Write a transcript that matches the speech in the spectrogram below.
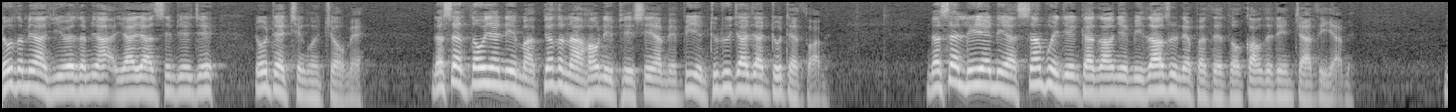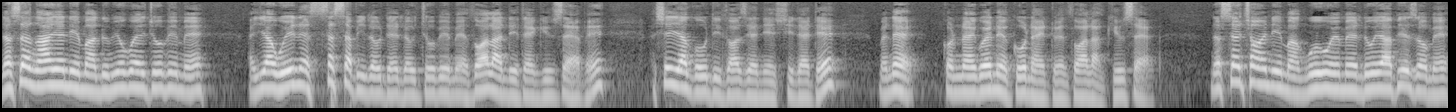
လုံးသမျှရည်ရွယ်သမျှအရာရာဆင်ပြေခြင်းတိုးတက်ခြင်းကိုကြုံမယ်23ရက်နေ့မှာပြဿနာဟောင်းတွေဖြေရှင်းရမယ်ပြီးရင်ထူးထူးခြားခြားတိုးတက်သွားမယ် 24ရက်နေ့ကစမ်းပွင့်ခြင်းကံကောင်းခြင်းမိသားစုနဲ့ပတ်သက်သောကောင်းတဲ့ကြားသိရမယ်25ရက်နေ့မှာလူမျိုးကွဲအကျိုးပေးမယ်အရာဝေးနဲ့ဆက်ဆက်ပြီးလုပ်တဲ့လုပ်ကြိုးပေးမယ်သွားလာနေတဲ့ကျူးဆက်မယ်အရှိရက်ကိုတည်သွားစေနေရှိတတ်တယ်မနေ့9နိုင်ခွဲနဲ့9နိုင်တွင်သွားလာကျူးဆက်26ရက်နေ့မှာငွေဝင်မယ်လိုရာပြည့်စုံမယ်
